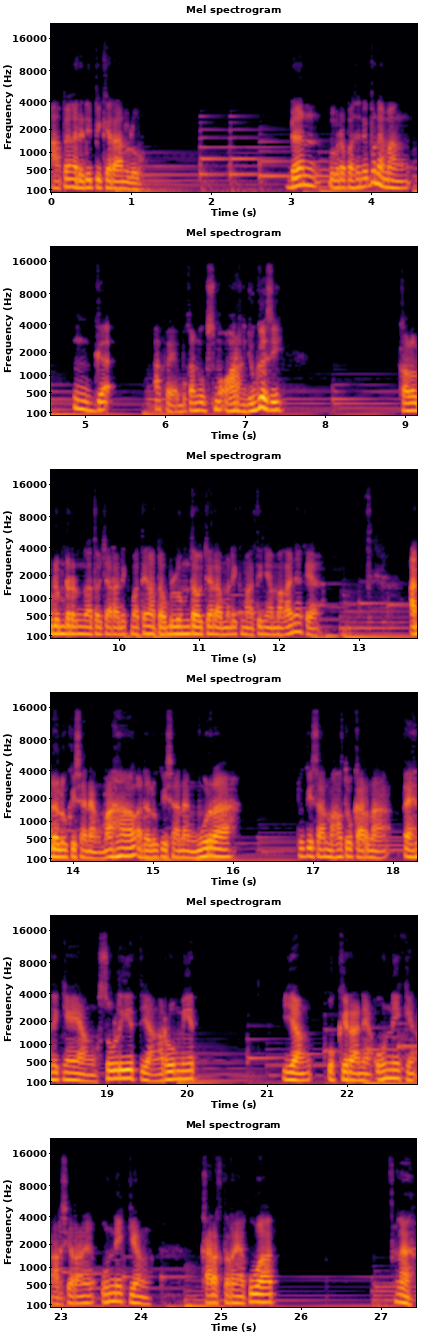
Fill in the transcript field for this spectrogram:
apa yang ada di pikiran lu. Dan beberapa seni pun emang enggak apa ya bukan untuk semua orang juga sih. Kalau benar-benar nggak tahu cara nikmatin atau belum tahu cara menikmatinya makanya kayak ada lukisan yang mahal ada lukisan yang murah lukisan mahal tuh karena tekniknya yang sulit yang rumit yang ukirannya unik, yang arsirannya unik, yang karakternya kuat. Nah,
